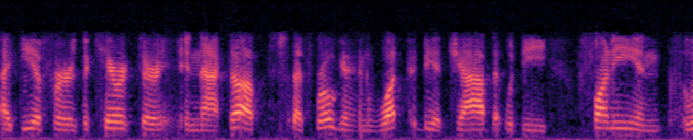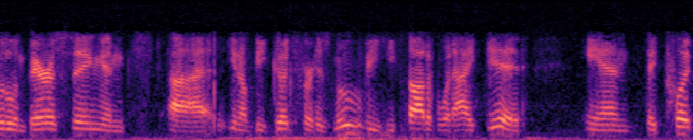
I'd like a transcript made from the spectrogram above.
idea for the character in Knocked Up, Seth Rogen, what could be a job that would be funny and a little embarrassing and uh, you know be good for his movie, he thought of what I did, and they put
